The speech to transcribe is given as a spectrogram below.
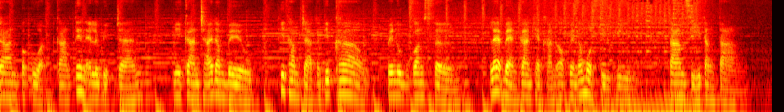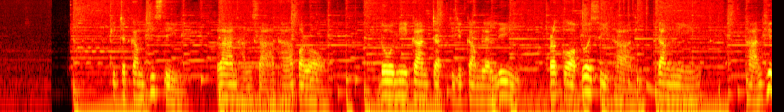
การประกวดการเต้นแอโรบิกแจนมีการใช้ดัมเบล ที่ทำจากกระติบข้าว เป็นอุปกรณ์เสริม และแบ่งการแข่งขันออกเป็นทั้งหมด 4 ทีม ตามสีต่างๆ กิจกรรมที่ 4 ลานหันษาท้าประลอง โดยมีการจัดกิจกรรมแรลลี่ ประกอบด้วย 4 ฐาน ดังนี้ ฐานที่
